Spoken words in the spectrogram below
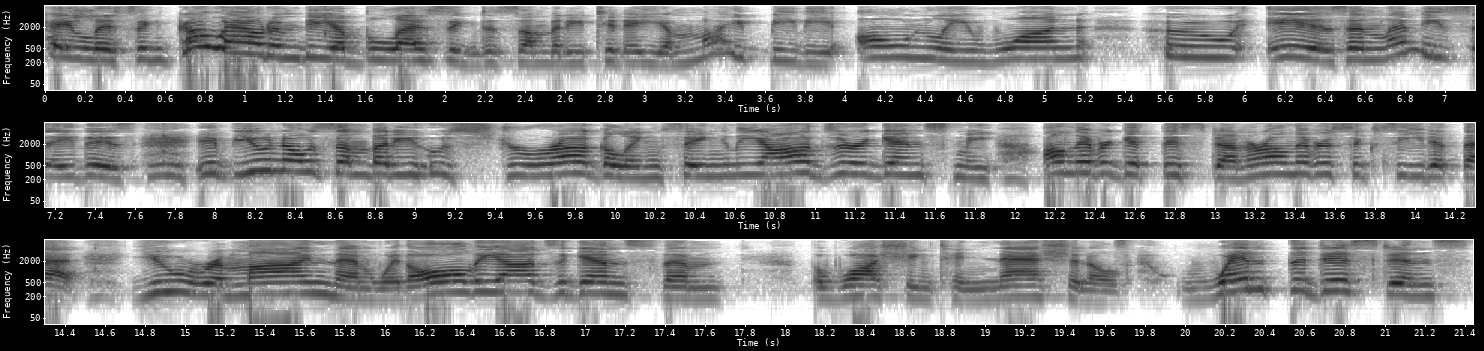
Hey, listen, go out and be a blessing to somebody today. You might be the only one who is. And let me say this if you know somebody who's struggling, saying the odds are against me, I'll never get this done or I'll never succeed at that, you remind them with all the odds against them, the Washington Nationals went the distance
